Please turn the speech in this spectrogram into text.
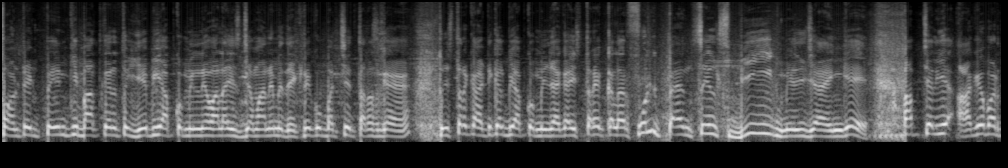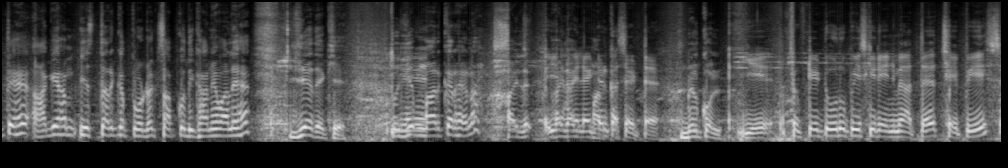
फाउंटेन पेन की बात करें तो ये भी आपको मिलने वाला इस जमाने में देखने को बच्चे तरस गए हैं। तो इस तरह के आर्टिकल भी आपको मिल जाएगा। इस तरह कलरफुल पेंसिल्स भी मिल जाएँगे। अब चलिए आगे बढ़ते हैं। आगे हम इस तरह के प्रोडक्ट्स आपको दिखाने वाले हैं। ये देखिए तो ये, ये- मार्कर है ना? ये हाइलाइटर का सेट है। बिल्कुल। ये फिफ्टी टू रुपीज़ की रेंज में आता है छः पीस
